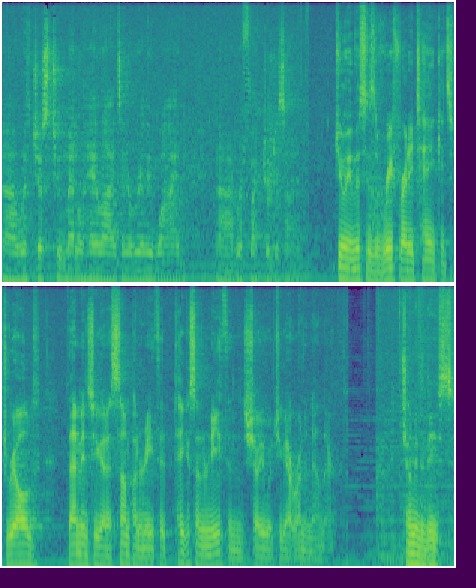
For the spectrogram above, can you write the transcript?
uh, with just two metal halides and a really wide uh, reflector design. Julian, this is a reef-ready tank. It's drilled. That means you got a sump underneath it. Take us underneath and show you what you got running down there. Show me the beast.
